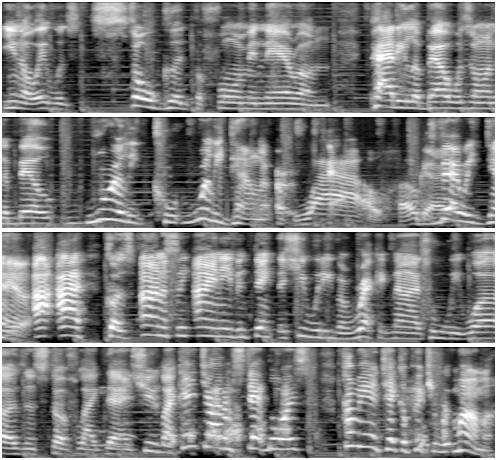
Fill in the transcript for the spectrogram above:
you know, it was so good performing there. Um, Patti LaBelle was on the bill. Really cool, really down to earth. Wow. Okay. Very down. Yeah. I, I, cause honestly, I didn't even think that she would even recognize who we was and stuff like that. And she was like, "Hey, y'all them step boys, come here and take a picture with Mama."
